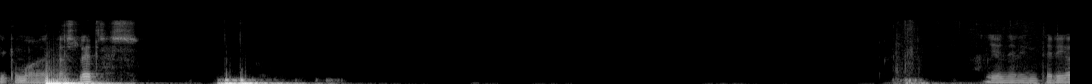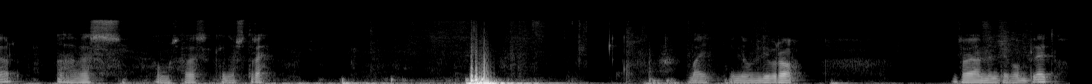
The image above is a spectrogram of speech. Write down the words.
Así como las letras. Y en el interior, a ver, vamos a ver qué nos trae. Vaya, tiene un libro realmente completo.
